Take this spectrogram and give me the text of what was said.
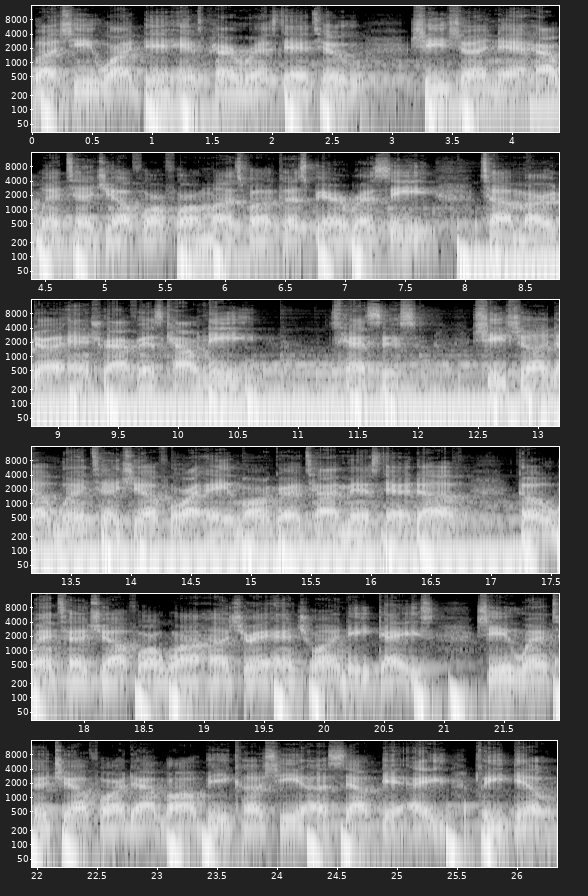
but she wanted his parents dead too. She shouldn't have went to jail for four months for conspiracy to murder in Travis County, Texas. She should have went to jail for a longer time instead of going to jail for 120 days. She went to jail for that long because she accepted a plea deal.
